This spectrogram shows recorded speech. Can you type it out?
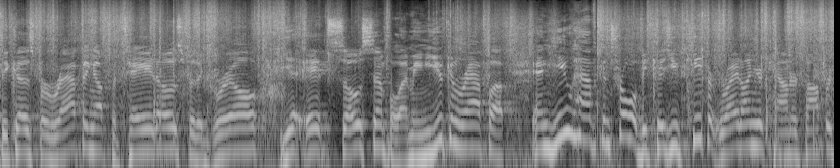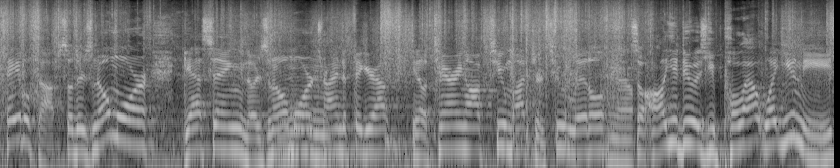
because for wrapping up potatoes for the grill, it's so simple. I mean, you can wrap up and you have control because you keep it right on your countertop or tabletop. So there's no more guessing. There's no more mm. trying to figure out, you know, tearing off too much or too little. So all you do is you pull out what you need,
